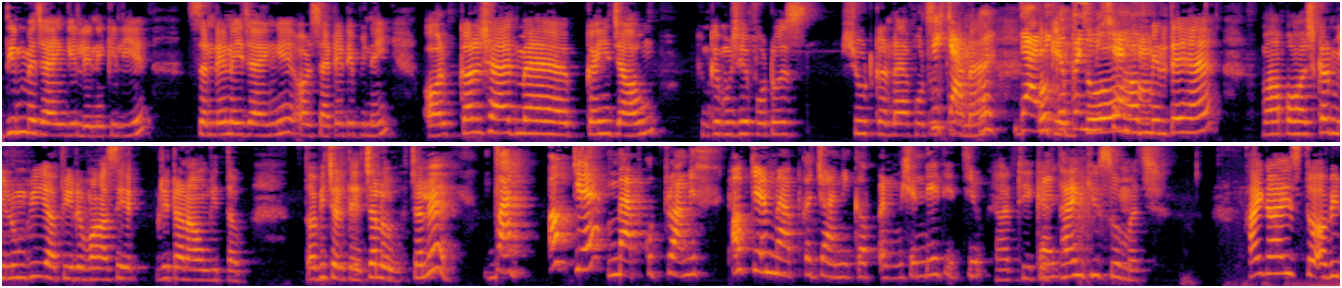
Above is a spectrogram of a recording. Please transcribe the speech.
दिन में जाएँगे लेने के लिए। संडे नहीं जाएँगे और सैटरडे भी नहीं। और कल शायद मैं कहीं जाऊँ क्योंकि मुझे फ़ोटोज़ शूट करना है फ़ोटोज़ करना है ओके सो हम मिलते हैं। वहाँ पहुँच कर मिलूँगी या फिर वहाँ से रिटर्न आऊँगी तब। तो अभी चलते हैं। चलो चले? ओके मैं आपको प्रॉमिस ओके मैं आपको जाने का परमिशन दे देती हूँ। हाँ ठीक है। Thank you so much hi guys तो अभी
